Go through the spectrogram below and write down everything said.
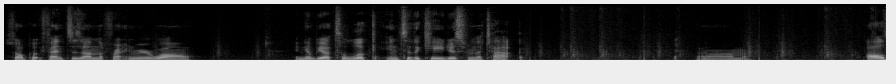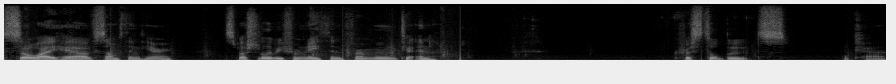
So I'll put fences on the front and rear wall, and you'll be able to look into the cages from the top. Um, also, I have something here. Special delivery from Nathan from Moon Kitten. Crystal boots. Okay.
